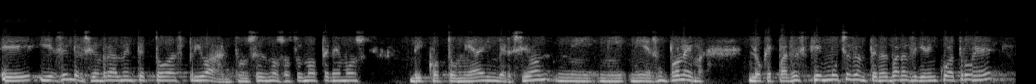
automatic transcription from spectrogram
eh, y esa inversión realmente toda es privada, entonces nosotros no tenemos dicotomía de inversión ni, ni es un problema. Lo que pasa es que muchas antenas van a seguir en 4G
